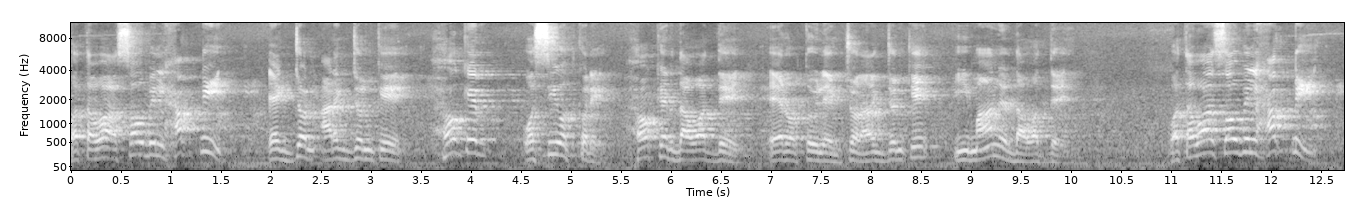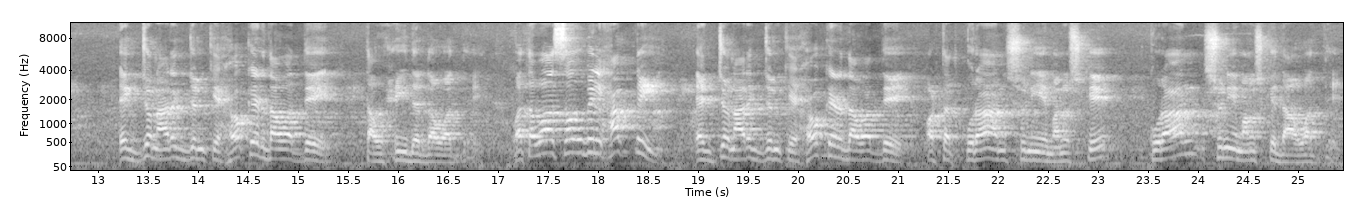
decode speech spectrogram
ওয়াতাওয়াসাউ বিল হাক্কি, একজন আরেকজনকে হকের ওসিয়ত করে, হকের দাওয়াত দেয়। এর অর্থ হইলে একজন আরেকজনকে ইমানের দাওয়াত দেয়। ওয়াতাওয়াসাউ বিল হাক্কি একজন আরেকজনকে হকের দাওয়াত দেয় তাওহীদের দাওয়াত দেয় ওয়াতাওয়াসাউ বিল হাক্কি একজন আরেকজনকে হকের দাওয়াত দেয় অর্থাৎ কোরআন শুনিয়ে মানুষকে কোরআন শুনিয়ে মানুষকে দাওয়াত দেয়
